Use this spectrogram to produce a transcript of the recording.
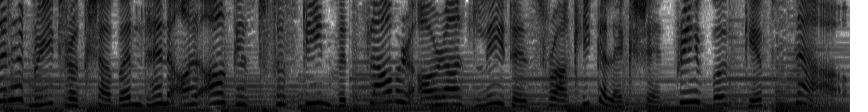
Celebrate Raksha Bandhan on August 15 with Flower Aura's latest Rakhi collection. Pre-book gifts now.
